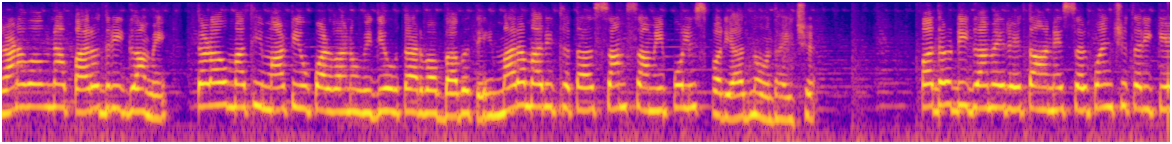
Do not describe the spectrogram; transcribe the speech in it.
રાણાવાવના પારોદરી ગામે તળાવમાંથી માટી ઉપાડવાનો વીડિયો ઉતારવા બાબતે મારામારી થતા સામસામી પોલીસ ફરિયાદ નોંધાઈ છે. પાદરડી ગામે રહેતા અને સરપંચ તરીકે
